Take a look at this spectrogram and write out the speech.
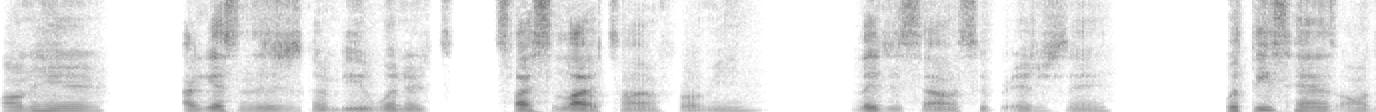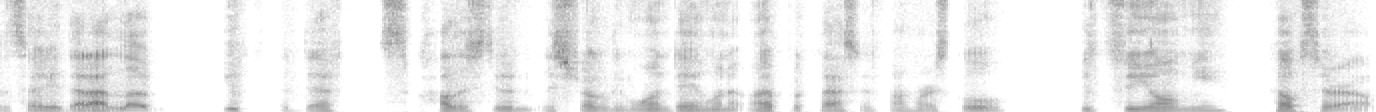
on here. I guess this is just gonna be winter slice of lifetime for me. They just sound super interesting. With these hands, I want to tell you that I love you. A deaf college student is struggling one day when an upperclassman from her school, Itsuomi, helps her out.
